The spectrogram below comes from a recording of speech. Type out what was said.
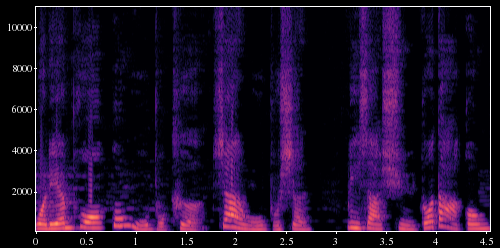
我廉颇攻无不克，战无不胜，立下许多大功。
